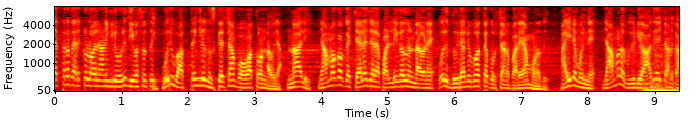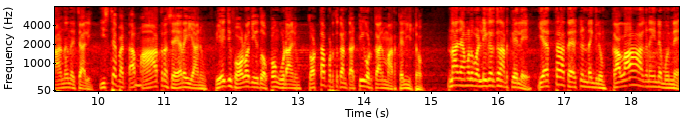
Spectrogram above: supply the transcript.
എത്ര തിരക്കുള്ളവനാണെങ്കിലും ഒരു ദിവസത്തിൽ ഒരു ഭക്തെങ്കിലും നിസ്കരിച്ചാൻ പോവാത്തോണ്ടാവില്ല. എന്നാൽ ഞമ്മക്കൊക്കെ ചില ചില പള്ളികളിൽ ഉണ്ടാവണേ ഒരു ദുരനുഭവത്തെ കുറിച്ചാണ് പറയാൻ പോണത്. അതിന്റെ മുന്നേ നമ്മളെ വീഡിയോ ആദ്യമായിട്ടാണ് കാണുന്നത് വെച്ചാൽ ഇഷ്ടപ്പെട്ടാൽ മാത്രം ഷെയർ ചെയ്യാനും പേജ് ഫോളോ ചെയ്ത് ഒപ്പം കൂടാനും തൊട്ടപ്പുറത്ത് തട്ടി കൊടുക്കാനും മറക്കലിട്ടോ എന്നാ നമ്മൾ പള്ളിക്കക്ക് നടക്കല്ലേ എത്ര തിരക്കുണ്ടെങ്കിലും കലാഹ ആകണതിന്റെ മുന്നേ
